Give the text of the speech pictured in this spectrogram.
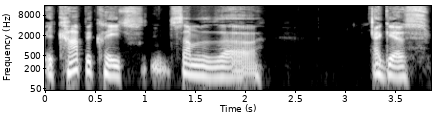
It complicates some of the, I guess,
